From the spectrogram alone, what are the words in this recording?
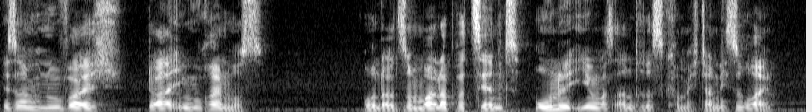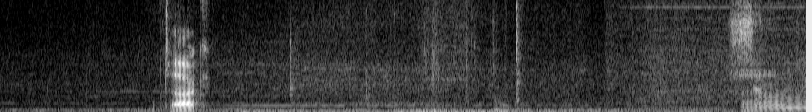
Ist einfach nur, weil ich da irgendwo rein muss. Und als normaler Patient, ohne irgendwas anderes, komme ich da nicht so rein. Guten Tag. Ähm,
